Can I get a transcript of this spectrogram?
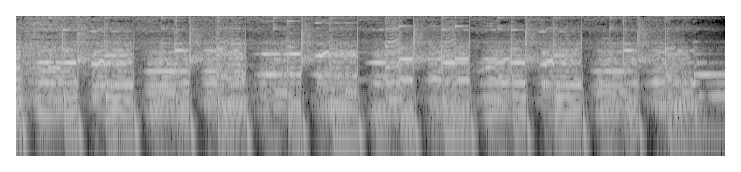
Thank you.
